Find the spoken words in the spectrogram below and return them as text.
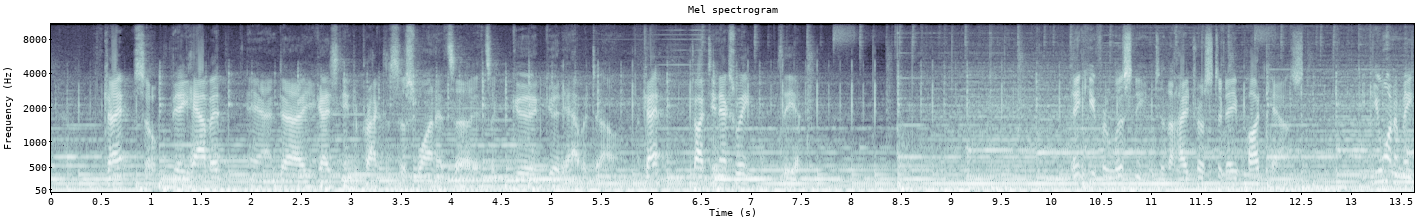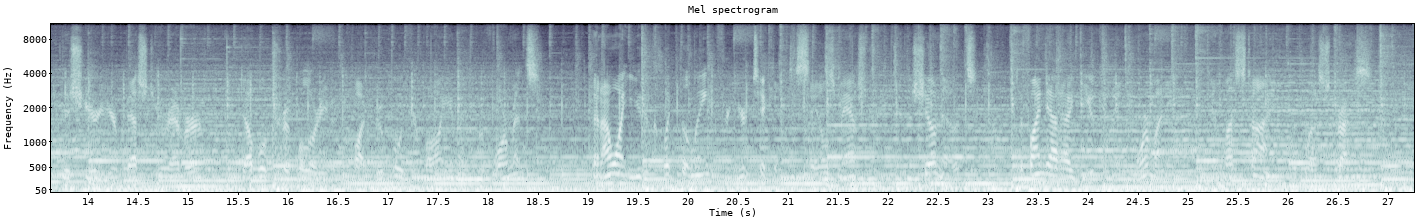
Okay, so big habit, and uh, you guys need to practice this one. It's a it's a good good habit to own. Okay, talk to you next week. See ya. Thank you for listening to the High Trust Today podcast. If you want to make this year your best year ever, double, triple, or even quadruple your volume and performance, then I want you to click the link for your ticket to Sales Mastery in the show notes to find out how you can make more money in less time with less stress.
